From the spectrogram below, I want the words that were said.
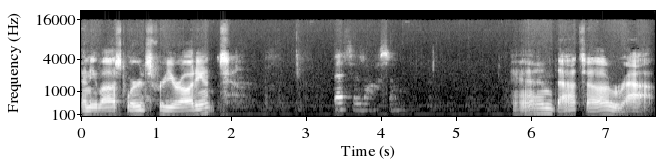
Any last words for your audience? This is awesome. And that's a wrap.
